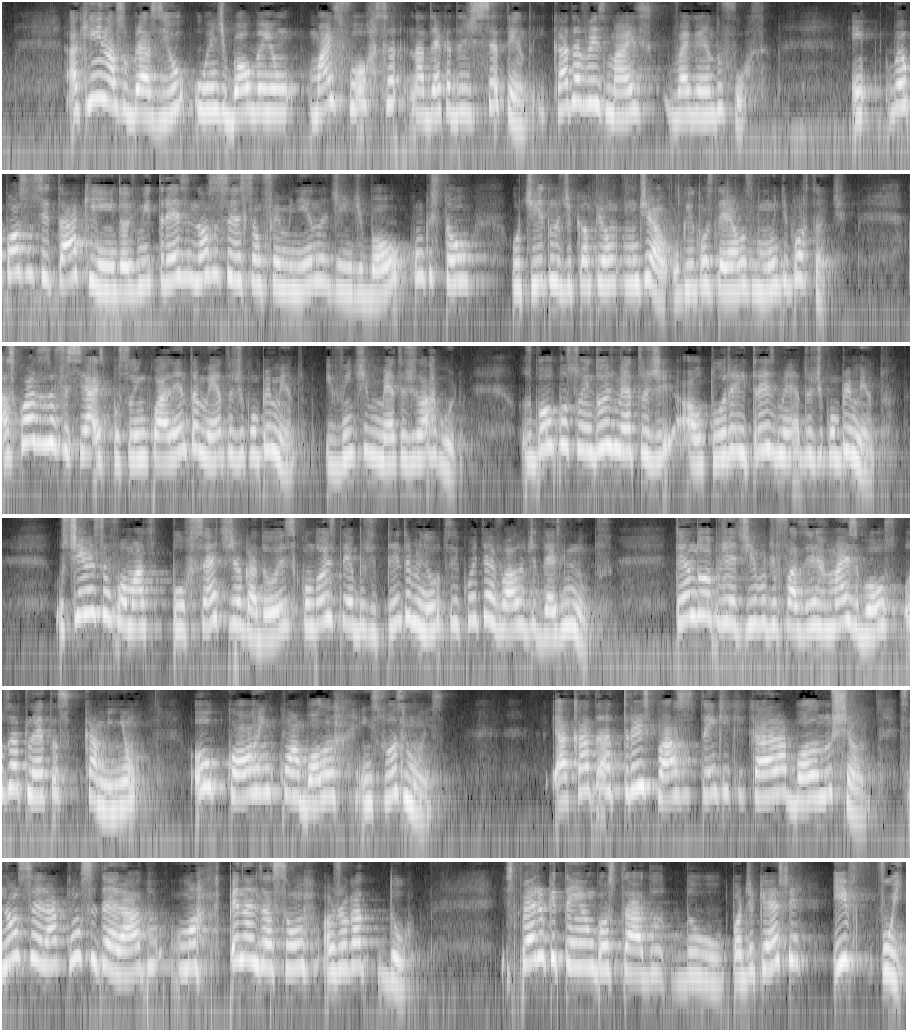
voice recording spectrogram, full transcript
Aqui em nosso Brasil, o handball ganhou mais força na década de 70 e cada vez mais vai ganhando força. Eu posso citar que em 2013 nossa seleção feminina de handball conquistou o título de campeão mundial, o que consideramos muito importante. As quadras oficiais possuem 40 metros de comprimento e 20 metros de largura. Os gols possuem 2 metros de altura e 3 metros de comprimento. Os times são formados por 7 jogadores, com dois tempos de 30 minutos e com intervalo de 10 minutos. Tendo o objetivo de fazer mais gols, os atletas caminham ou correm com a bola em suas mãos. A cada três passos tem que quicar a bola no chão, senão será considerado uma penalização ao jogador. Espero que tenham gostado do podcast e fui!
